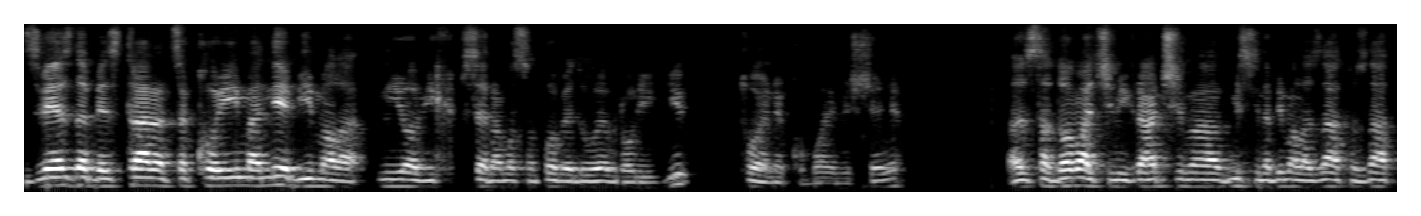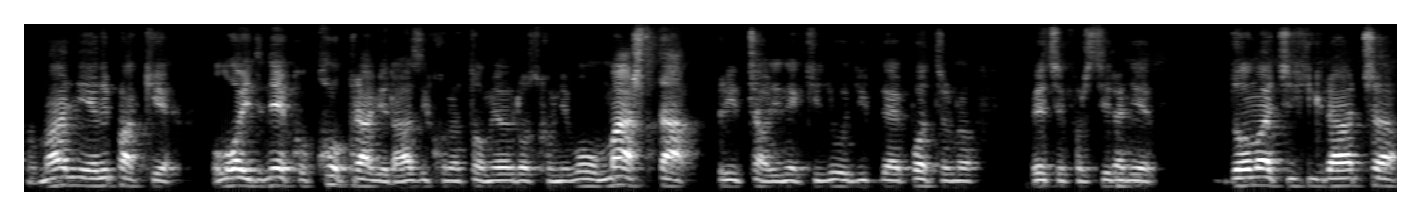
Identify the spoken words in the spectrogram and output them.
Zvezda bez stranaca koji ima ne bi imala ni ovih 7-8 pobjeda u Euroligi, to je neko moje mišljenje. Sa domaćim igračima mislim da bi imala znatno, znatno manje, jer ipak je Lloyd neko ko pravi razliku na tom evropskom nivou, ma šta pričali neki ljudi da je potrebno veće forsiranje domaćih igrača.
